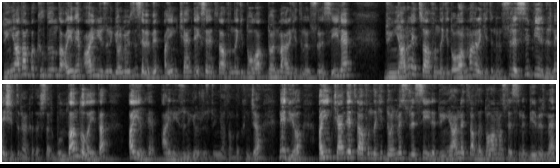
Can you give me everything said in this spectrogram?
Dünyadan bakıldığında ayın hep aynı yüzünü görmemizin sebebi ayın kendi eksen etrafındaki dola, dönme hareketinin süresiyle dünyanın etrafındaki dolanma hareketinin süresi birbirine eşittir arkadaşlar. Bundan dolayı da ayın hep aynı yüzünü görürüz dünyadan bakınca. Ne diyor? Ayın kendi etrafındaki dönme süresiyle dünyanın etrafındaki dolanma süresinin birbirine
